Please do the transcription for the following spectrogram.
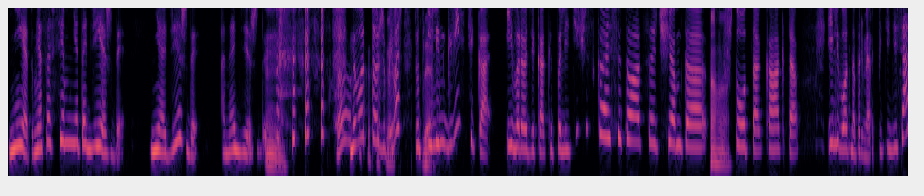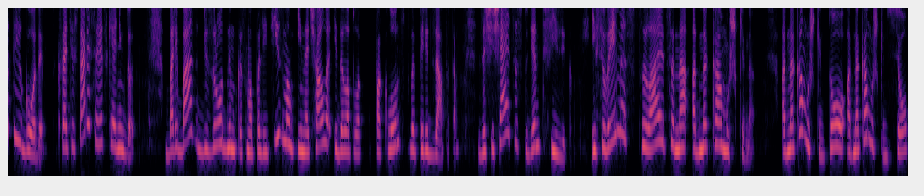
Нет, у меня совсем нет одежды. Не одежды, а надежды. М. Ну вот тоже, понимаешь, тут и лингвистика, и вроде как и политическая ситуация чем-то, Ага. что-то как-то. Или вот, например, 50-е годы. Кстати, старый советский анекдот. Борьба с безродным космополитизмом и начало идолопоклонства перед Западом. Защищается студент-физик. И все время ссылается на Однокамушкина. Однокамушкин то, Однокамушкин все.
